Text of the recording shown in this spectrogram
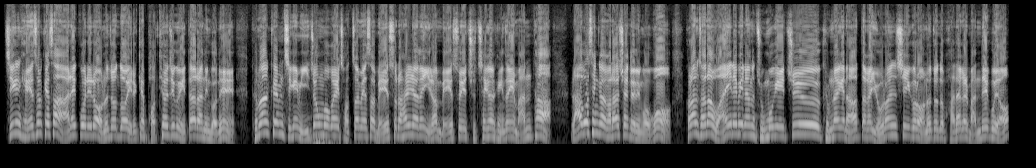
지금 계속해서 아래 꼬리로 어느 정도 이렇게 버텨지고 있다라는 거는 그만큼 지금 이 종목을 저점에서 매수를 하려는 이런 매수의 주체가 굉장히 많다라고 생각을 하셔야 되는 거고 그럼 저는 Y랩이라는 종목이 쭉 급락이 나왔다가 이런 식으로 어느 정도 바닥을 만들고요.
